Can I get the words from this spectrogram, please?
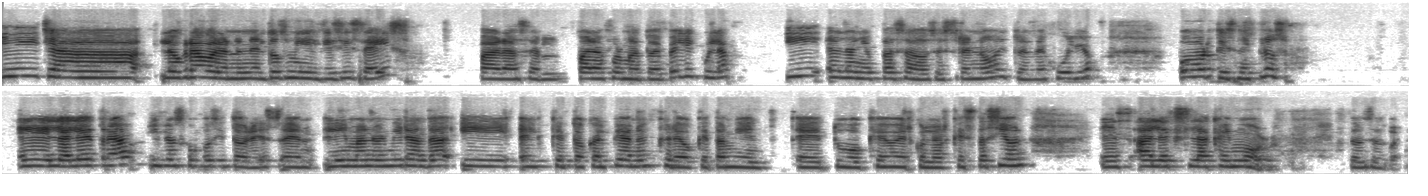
Y ya lo grabaron en el 2016 para hacer para formato de película y el año pasado se estrenó, el 3 de julio, por Disney Plus. Eh, la letra y los compositores, en Lin Manuel Miranda y el que toca el piano, creo que también eh, tuvo que ver con la orquestación, es Alex Lacaille Entonces, bueno,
